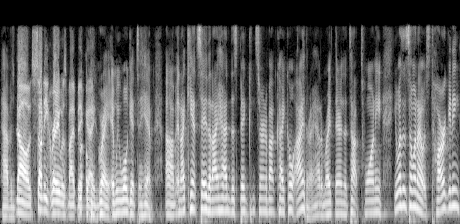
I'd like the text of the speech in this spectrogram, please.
have his? No, Sonny Gray was my big Okay, guy. great. And we will get to him. Um, and I can't say that I had this big concern about Keuchel either. I had him right there in the top 20. He wasn't someone I was targeting,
